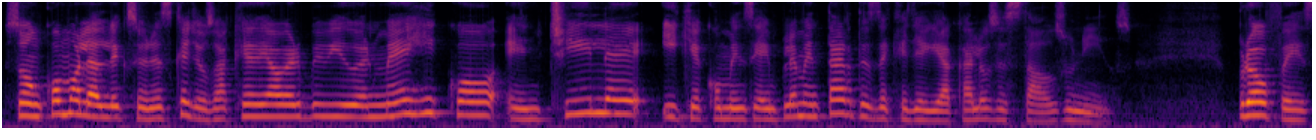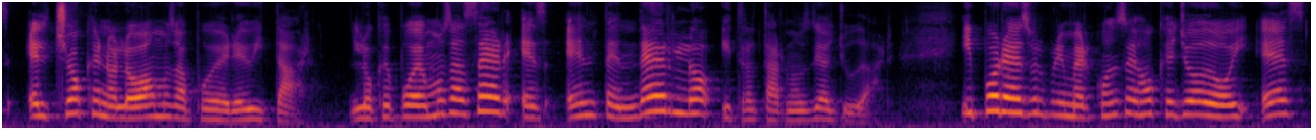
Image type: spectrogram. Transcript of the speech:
Son como las lecciones que yo saqué de haber vivido en México, en Chile y que comencé a implementar desde que llegué acá a los Estados Unidos. Profes, el choque no lo vamos a poder evitar. Lo que podemos hacer es entenderlo y tratarnos de ayudar. Y por eso el primer consejo que yo doy es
